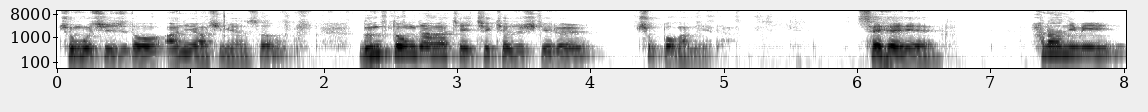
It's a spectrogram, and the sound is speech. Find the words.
주무시지도 아니하시면서 눈동자같이 지켜주시기를 축복합니다. 새해에 하나님이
